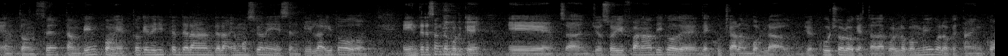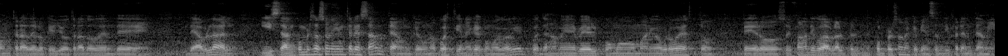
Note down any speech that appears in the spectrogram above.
Entonces, también con esto que dijiste de, la, de las emociones y sentirlas y todo, es interesante porque eh, o sea, yo soy fanático de, de, escuchar ambos lados. Yo escucho lo que está de acuerdo conmigo, lo que está en contra de lo que yo trato de, de de hablar y se dan conversaciones interesantes, aunque uno pues tiene que como que, pues déjame ver cómo maniobro esto, pero soy fanático de hablar con personas que piensan diferente a mí.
